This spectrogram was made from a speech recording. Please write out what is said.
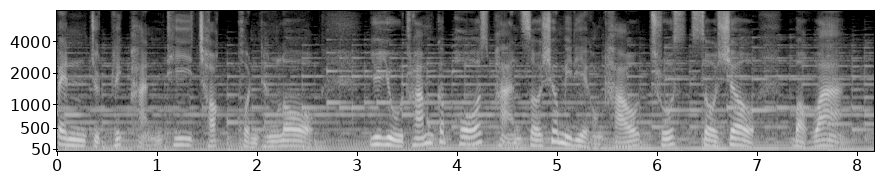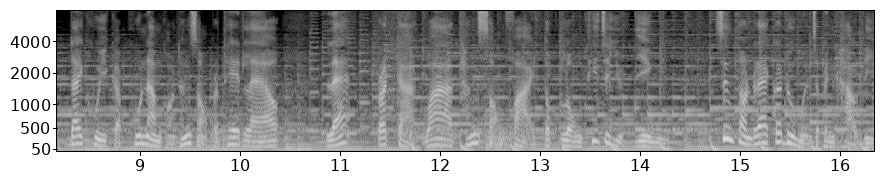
เป็นจุดพลิกผันที่ช็อกคนทั้งโลก อยู่ๆ ทรัมป์ก็โพสต์ผ่านโซเชียลมีเดียของเขา Truth Social บอกว่าได้คุยกับผู้นำของทั้งสองประเทศแล้ว และประกาศว่าทั้งสองฝ่ายตกลงที่จะหยุดยิง ซึ่งตอนแรกก็ดูเหมือนจะเป็นข่าวดี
